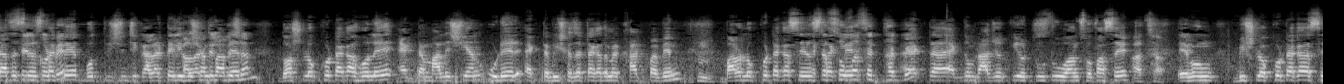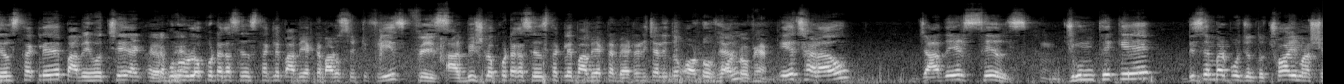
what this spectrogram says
যাদের করবে। থাকবে বত্রিশ ইঞ্চি কালার টেলিভিশন পাবেন। দশ লক্ষ টাকা হলে একটা মালয়েশিয়ান উডের একটা বিশ হাজার টাকা দামের খাট পাবেন। বারো লক্ষ টাকা সেলস থাকবে। একটা একদম রাজকীয় two two one sofa set আচ্ছা। এবং বিশ লক্ষ টাকা সেলস থাকলে পাবে হচ্ছে পনেরো লক্ষ টাকা সেলস থাকলে পাবে একটা বারো সেফটি ফ্রিজ Fridge। আর বিশ লক্ষ টাকা সেলস থাকলে পাবে একটা ব্যাটারি চালিত অটো ভ্যান। এছাড়াও যাদের সেলস জুন থেকে ডিসেম্বর পর্যন্ত ছয় মাসে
